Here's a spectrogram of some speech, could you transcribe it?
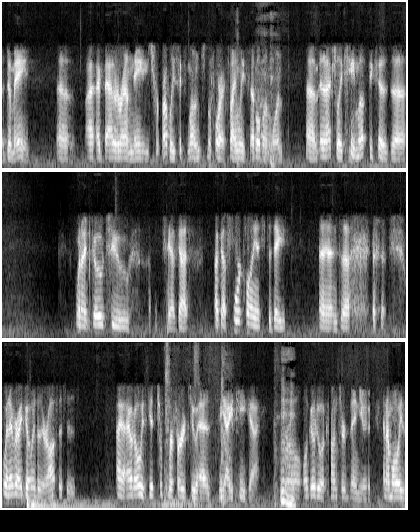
a domain, uh, I, I batted around names for probably six months before I finally settled on one. Um, and it actually came up because uh, when I'd go to, see, I've got I've got four clients to date, and uh, whenever I'd go into their offices, I, I would always get referred to as the IT guy. Or I'll, I'll go to a concert venue, and I'm always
